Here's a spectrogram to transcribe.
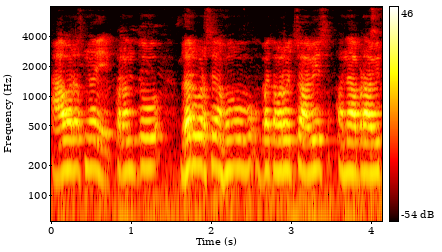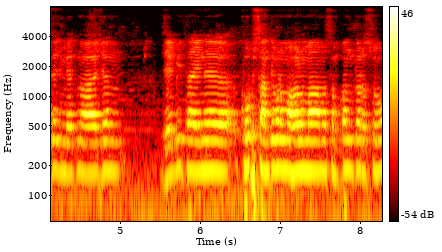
આ વર્ષ નહીં, પરંતુ દર વર્ષે હું તમારા વચ્ચે આવીશ અને આપણે આવી રીતે જ મેચનું આયોજન જે બી થાય એને ખૂબ શાંતિપૂર્ણ માહોલમાં અમે સંપન્ન કરશું.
